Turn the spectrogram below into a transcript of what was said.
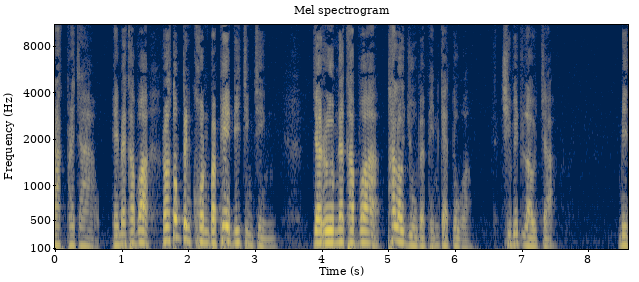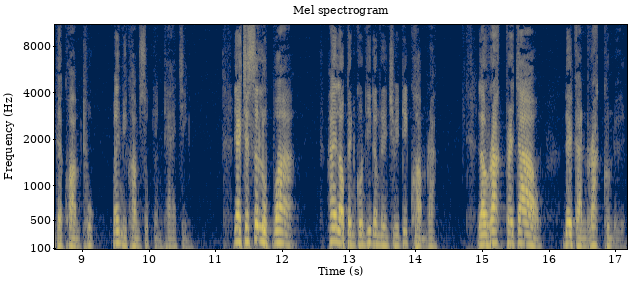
รักพระเจ้าเห็นไหมครับว่าเราต้องเป็นคนประเภทนี้จริง ๆ อย่าลืมนะครับว่าถ้าเราอยู่แบบเห็นแก่ตัว ชีวิตเราจะมีแต่ความทุกข์ไม่มีความสุขอย่างแท้จริง อยากจะสรุปว่าให้เราเป็นคนที่ดำเนินชีวิตด้วยความรัก เรารักพระเจ้าด้วยการรักคนอื่น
